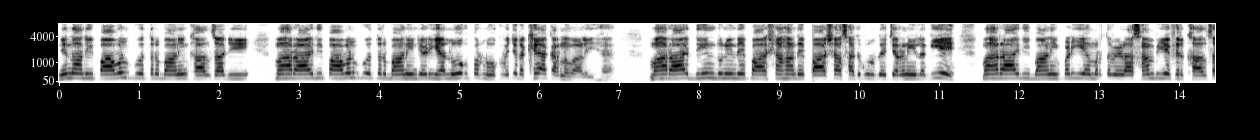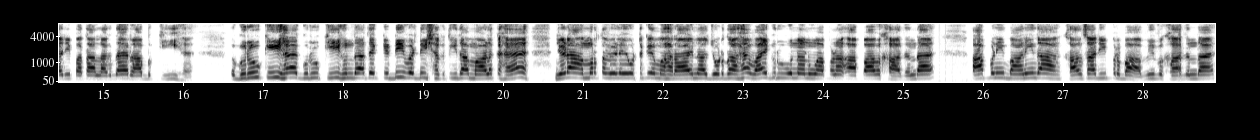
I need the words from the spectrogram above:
ਜਿਨ੍ਹਾਂ ਦੀ ਪਾਵਨ ਪਵਿੱਤਰ ਬਾਣੀ ਖਾਲਸਾ ਜੀ ਮਹਾਰਾਜ ਦੀ ਪਾਵਨ ਪਵਿੱਤਰ ਬਾਣੀ ਜਿਹੜੀ ਹੈ ਲੋਕ ਪਰਲੋਕ ਵਿੱਚ ਰੱਖਿਆ ਕਰਨ ਵਾਲੀ ਹੈ। ਮਹਾਰਾਜ ਦੀਨ ਦੁਨੀ ਦੇ ਪਾਤਸ਼ਾਹਾਂ ਦੇ ਪਾਤਸ਼ਾਹ ਸਤਿਗੁਰੂ ਦੇ ਚਰਣੀ ਲੱਗੀਏ, ਮਹਾਰਾਜ ਦੀ ਬਾਣੀ ਪੜ੍ਹੀਏ, ਅੰਮ੍ਰਿਤ ਵੇਲਾ ਸਾਂਭੀਏ, ਫਿਰ ਖਾਲਸਾ ਜੀ ਪਤਾ ਲੱਗਦਾ ਹੈ ਰੱਬ ਕੀ ਹੈ। ਗੁਰੂ ਕੀ ਹੈ, ਗੁਰੂ ਕੀ ਹੁੰਦਾ ਤੇ ਕਿੱਡੀ ਵੱਡੀ ਸ਼ਕਤੀ ਦਾ ਮਾਲਕ ਹੈ, ਜਿਹੜਾ ਅੰਮ੍ਰਿਤ ਵੇਲੇ ਉੱਠ ਕੇ ਮਹਾਰਾਜ ਨਾਲ ਜੁੜਦਾ ਹੈ, ਵਾਹਿਗੁਰੂ ਉਹਨਾਂ ਨੂੰ ਆਪਣਾ ਆਪਾ ਵਿਖਾ ਦਿੰਦਾ ਹੈ, ਆਪਣੀ ਬਾਣੀ ਦਾ ਖਾਲਸਾ ਜੀ ਪ੍ਰਭਾਵ ਵੀ ਵਿਖਾ ਦਿੰਦਾ ਹੈ,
